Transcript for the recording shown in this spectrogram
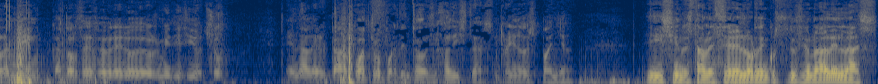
Valentín, 14 de febrero de 2018. En alerta 4 por atentados yihadistas. Reino de España. Y sin restablecer el orden constitucional en las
